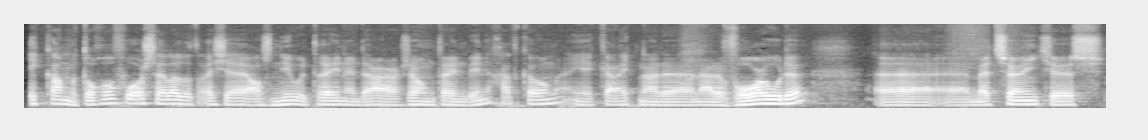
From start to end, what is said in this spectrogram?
Ik kan me toch wel voorstellen dat als jij als nieuwe trainer daar zo meteen binnen gaat komen en je kijkt naar de, naar de voorhoede eh, met Zeuntjes,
